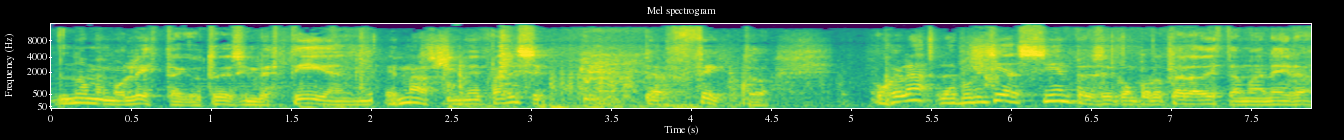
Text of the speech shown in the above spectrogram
no me molesta que ustedes investiguen. Es más, me parece perfecto. Ojalá la policía siempre se comportara de esta manera.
